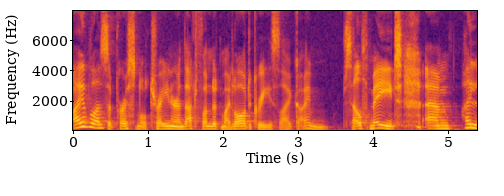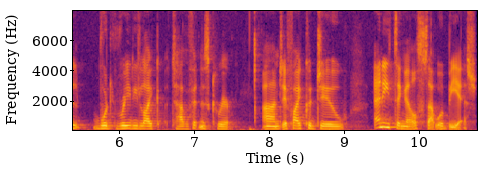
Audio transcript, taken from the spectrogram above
I was a personal trainer and that funded my law degrees. Like, I'm self made. Um, I would really like to have a fitness career. And if I could do anything else, that would be it.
